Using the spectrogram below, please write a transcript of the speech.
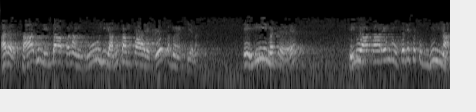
අර සාධු නිබ්බාපණං රූහි අනුකම්පාය ගෝතම කියන ඒ ඉල්ලීමට ඉලු ආකාරයෙන් උපදේශක දුන්නා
